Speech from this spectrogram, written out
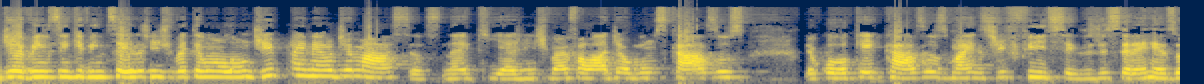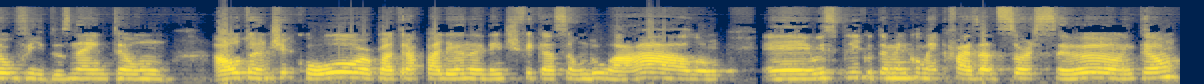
dia 25 e 26 a gente vai ter um aulão de painel de hemácias, né? Que a gente vai falar de alguns casos, eu coloquei casos mais difíceis de serem resolvidos, né? Então, autoanticorpo, atrapalhando a identificação do halo, é, eu explico também como é que faz a absorção. Então,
